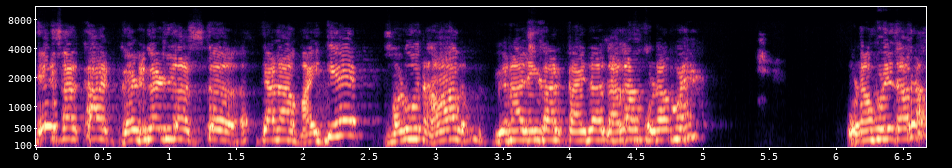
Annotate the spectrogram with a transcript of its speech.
हे सरकार गडगडलं असतं त्यांना माहितीये म्हणून हा वनाधिकार कायदा झाला. कोणामुळे? कोणामुळे झाला?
